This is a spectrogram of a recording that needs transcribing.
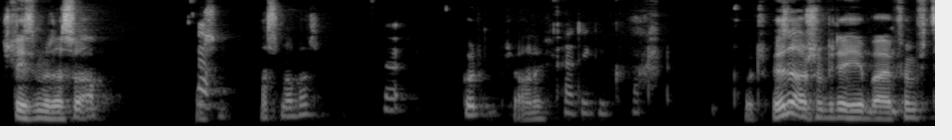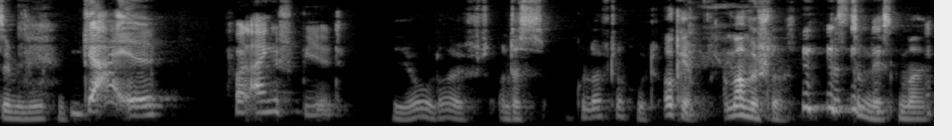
Schließen wir das so ab? Ja. Hast, du noch was? Ja. Gut, ich auch nicht. Fertig gequatscht. Gut, wir sind auch schon wieder hier bei 15 Minuten. Geil! Voll eingespielt. Jo, läuft. Und das läuft auch gut. Okay, machen wir Schluss. Bis zum nächsten Mal.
